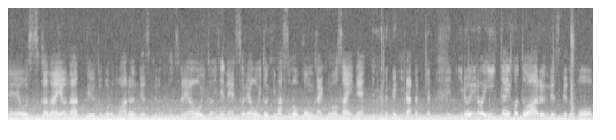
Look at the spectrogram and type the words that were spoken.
えー、落ち着かないよなっていうところもあるんですけど、まあ、それは置いといてねそれは置いときますもう今回この際ね。いやいろいろ言いたいことはあるんですけども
